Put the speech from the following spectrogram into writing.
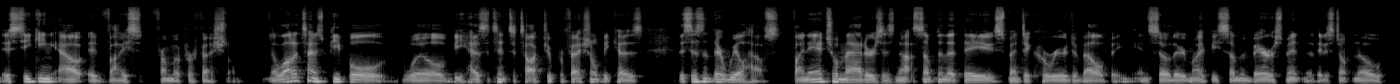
is seeking out advice from a professional a lot of times people will be hesitant to talk to a professional because this isn't their wheelhouse. Financial matters is not something that they spent a career developing. And so there might be some embarrassment that they just don't know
